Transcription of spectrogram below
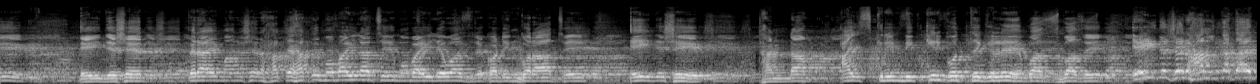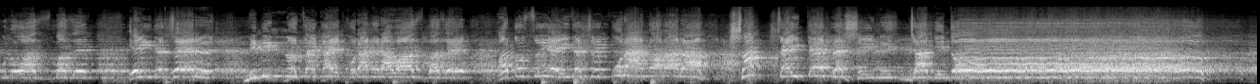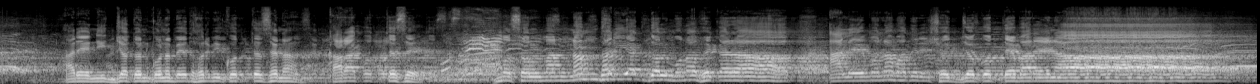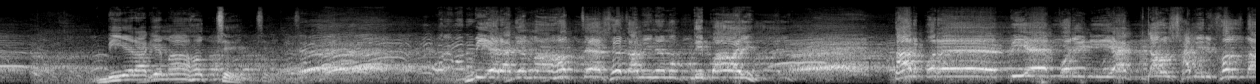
এই দেশের প্রায় মানুষের হাতে হাতে মোবাইল আছে, মোবাইলে আওয়াজ রেকর্ডিং করা আছে। এই দেশে ঠান্ডা আইসক্রিম বিক্রি করতে গেলে বাজ বাজে। এই দেশের হালকাতায়গুলো আজ বাজে। এই দেশের বিভিন্ন জায়গায় কোরআনের আওয়াজ বাজে। অথচ এই দেশে কোরআন সবচাইতে বেশি নির্যাতিত। আরে নির্যাতন কোনো বেধর্মী করতেছে না। কারা করতেছে? মুসলমান নামধারী একদল মোনাফেকারা। আলেমন আমাদের সহ্য করতে পারে না। বিয়ের আগে মা হচ্ছে। বিয়ের আগে মা হচ্ছে, সে জামিনে মুক্তি পায়। তারপরে বিয়ে করিনি একটাও স্বামীর খোঁজ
